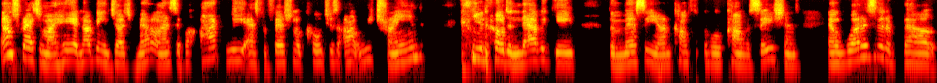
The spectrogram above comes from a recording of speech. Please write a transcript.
And I'm scratching my head, not being judgmental. And I said, but aren't we as professional coaches, aren't we trained, you know, to navigate the messy, uncomfortable conversations. And what is it about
